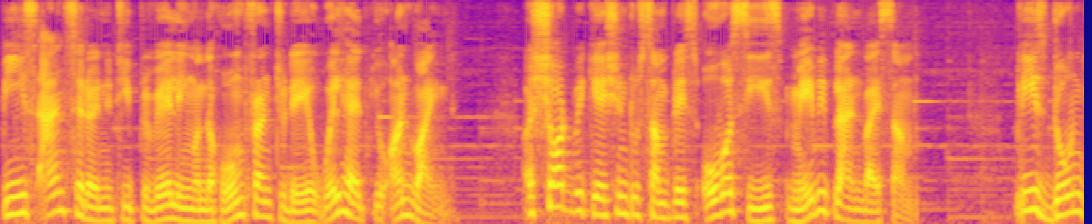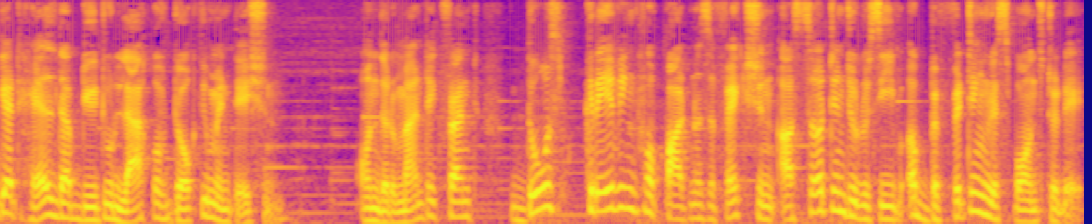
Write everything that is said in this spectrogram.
Peace and serenity prevailing on the home front today will help you unwind. A short vacation to someplace overseas may be planned by some. Please don't get held up due to lack of documentation. On the romantic front, those craving for partner's affection are certain to receive a befitting response today.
